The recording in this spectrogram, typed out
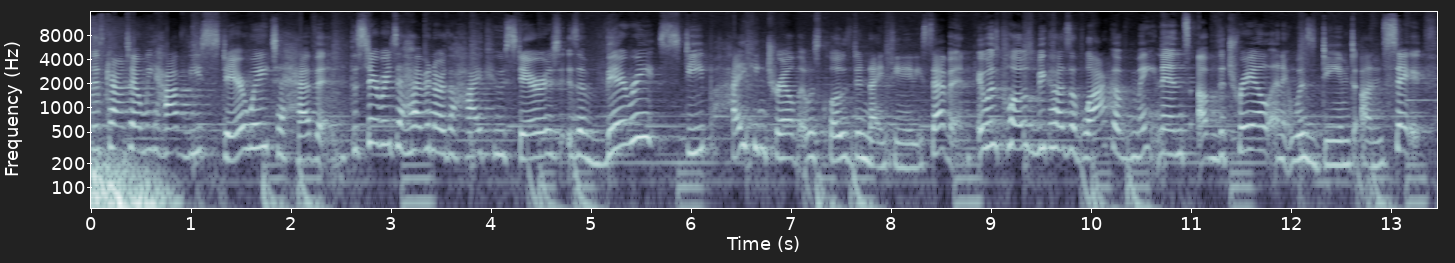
this countdown we have the Stairway to Heaven. The Stairway to Heaven or the Haiku Stairs is a very steep hiking trail that was closed in 1987. It was closed because of lack of maintenance of the trail and it was deemed unsafe.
